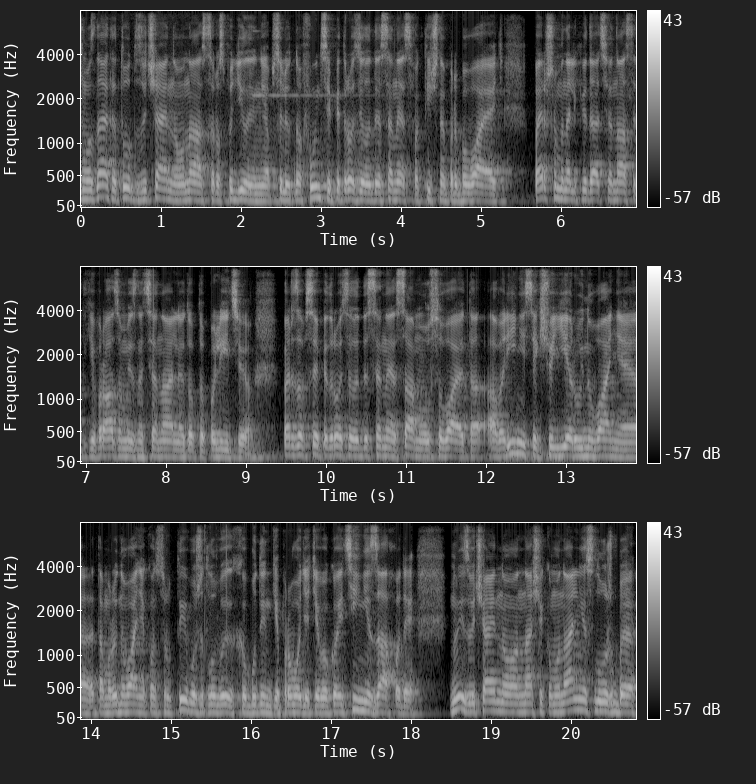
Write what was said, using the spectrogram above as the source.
Ну, знаєте, тут звичайно у нас розподілені абсолютно функції. Підрозділи ДСНС фактично прибувають першими на ліквідацію наслідків разом із національною, тобто поліцією. Перш за все, підрозділи ДСНС саме усувають аварійність. Якщо є руйнування, там руйнування конструктиву житлових будинків, проводять евакуаційні заходи. Ну і звичайно, наші комунальні служби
